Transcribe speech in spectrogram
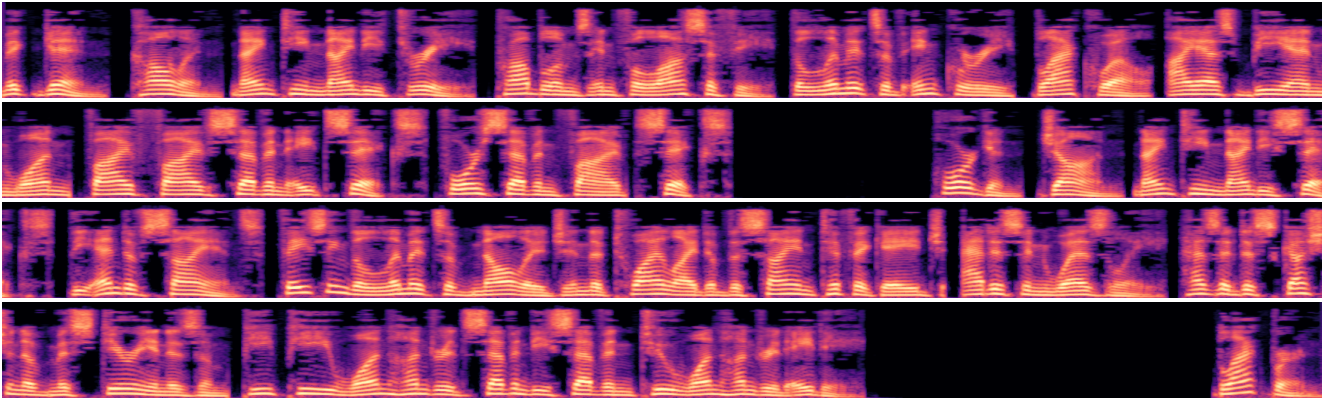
McGinn, Colin 1993, Problems in Philosophy, The Limits of Inquiry, Blackwell, ISBN 1-55786-475-6 Horgan, John 1996, The End of Science, Facing the Limits of Knowledge in the Twilight of the Scientific Age, Addison Wesley, has a discussion of Mysterianism pp 177–180. Blackburn,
